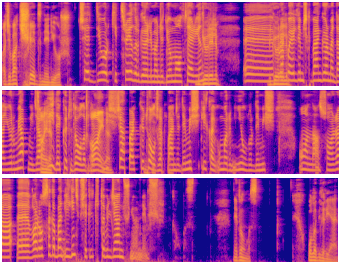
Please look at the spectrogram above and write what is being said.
Acaba Chad ne diyor? Chad diyor ki trailer görelim önce diyor Bir Moltarian. görelim. Ee, bir görelim. Burak Bayır demiş ki ben görmeden yorum yapmayacağım. Aynen. İyi de kötü de olabilir Aynen. demiş. Şahberk kötü İyi olacak kötü. bence demiş. İlkay umarım iyi olur demiş. Ondan sonra e, Varol Saga ben ilginç bir şekilde tutabileceğini düşünüyorum demiş. Neden olmasın? Neden olmasın? Olabilir yani.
